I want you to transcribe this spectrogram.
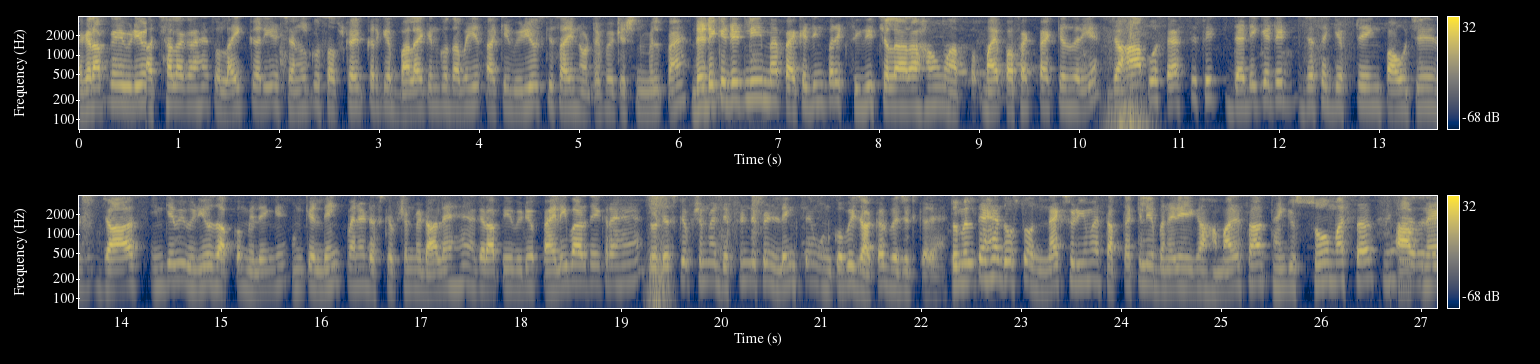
अगर आपको ये वीडियो अच्छा लगा है तो लाइक करिए चैनल को सब्सक्राइब करके बेल आइकन को दबाइए ताकि वीडियोस की सारी नोटिफिकेशन मिल पाए। डेडिकेटेडली मैं पैकेजिंग पर एक सीरीज़ चला रहा हूँ माई परफेक्ट पैक के ज़रिए जहाँ आपको स्पेसिफिक डेडिकेटेड जैसे गिफ्टिंग पाउचेज जार्स इनके भी वीडियोस आपको मिलेंगे। उनके लिंक मैंने डिस्क्रिप्शन में डाले हैं। अगर आप ये वीडियो पहली बार देख रहे हैं तो डिस्क्रिप्शन में डिफरेंट डिफरेंट लिंक्स हैं उनको भी जाकर विज़िट करें। तो मिलते हैं दोस्तों नेक्स्ट वीडियो में तब तक के लिए बने रहिएगा हमारे साथ। Thank you so much sir आपने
